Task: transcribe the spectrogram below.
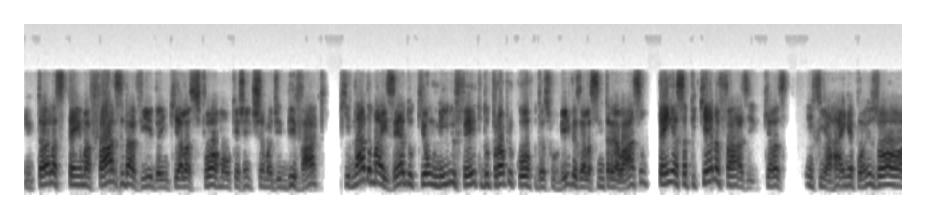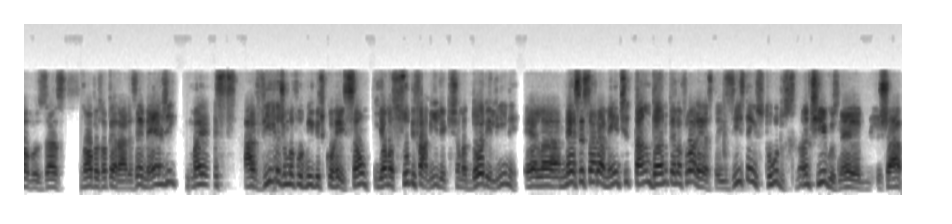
Então, elas têm uma fase da vida em que elas formam o que a gente chama de bivac, que nada mais é do que um ninho feito do próprio corpo das formigas, elas se entrelaçam, tem essa pequena fase que elas enfim, a rainha põe os ovos, as, novas operárias emergem, mas a vida de uma formiga de correição, e é uma subfamília que chama Doriline, ela necessariamente está andando pela floresta. Existem estudos antigos, né? já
